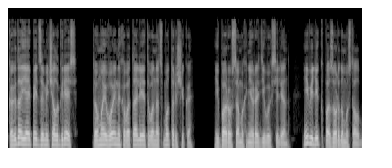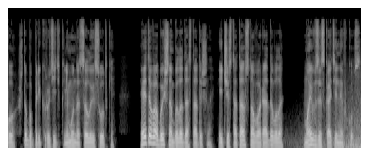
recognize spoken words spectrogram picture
Когда я опять замечал грязь, то мои воины хватали этого надсмотрщика и пару самых нерадивых селян и вели к позорному столбу, чтобы прикрутить к нему на целые сутки. Этого обычно было достаточно, и чистота снова радовала мой взыскательный вкус.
